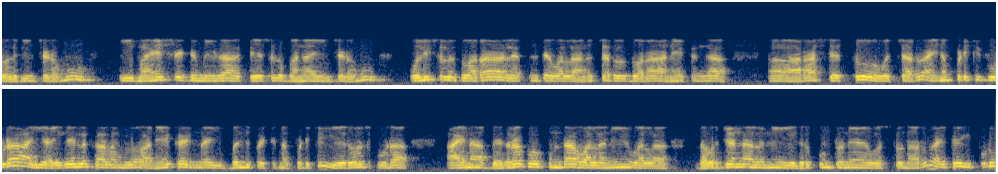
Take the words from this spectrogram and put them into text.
తొలగించడము ఈ మహేష్ రెడ్డి మీద కేసులు బనాయించడము పోలీసుల ద్వారా లేకుంటే వాళ్ళ అనుచరుల ద్వారా అనేకంగా అరాస్ట్ అరెస్ట్ చేస్తూ వచ్చారు. అయినప్పటికీ కూడా ఈ ఐదేళ్ళ కాలంలో అనేకంగా ఇబ్బంది పెట్టినప్పటికీ ఏ రోజు కూడా ఆయన బెదరకోకుండా వాళ్ళని వాళ్ళ దౌర్జన్యాలని ఎదుర్కొంటూనే వస్తున్నారు. అయితే ఇప్పుడు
